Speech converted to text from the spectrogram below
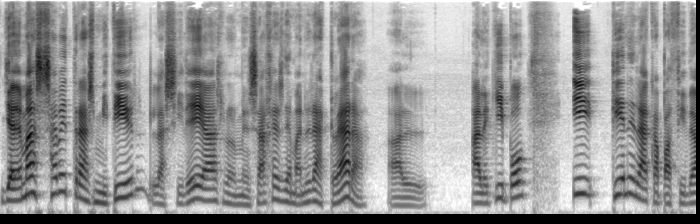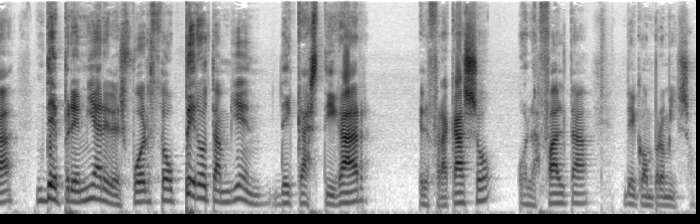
y además sabe transmitir las ideas, los mensajes de manera clara al, al equipo y tiene la capacidad de premiar el esfuerzo, pero también de castigar el fracaso o la falta de compromiso.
